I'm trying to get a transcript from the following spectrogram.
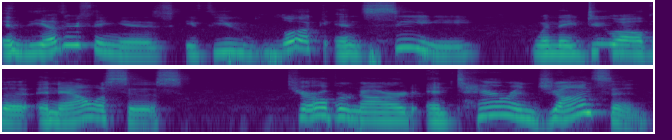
And the other thing is, if you look and see when they do all the analysis, Terrel Bernard and Taron Johnson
